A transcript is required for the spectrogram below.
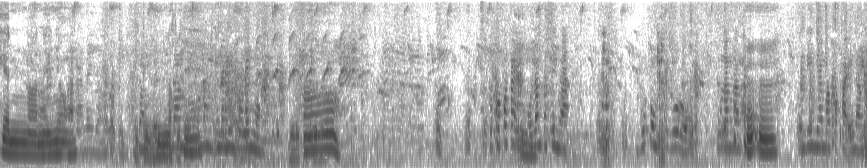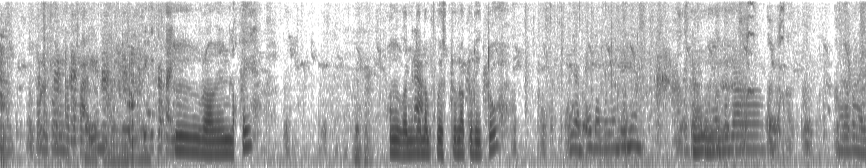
Yan, nanay niya. oh. Nanay niya malaki. Laki. Inahin pala niya. Ah, Kapapakain ko lang kasi nga gutom siguro. Kulang ng mm hindi niya mapakain ng tuloy-tuloy na pakain. Sige ka tayo. mm, grabe ang laki. Ang ganda ng pwesto na to dito. Ayan, oh, baboy yan din yan. Taga, ano yan, taga Marabahay.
